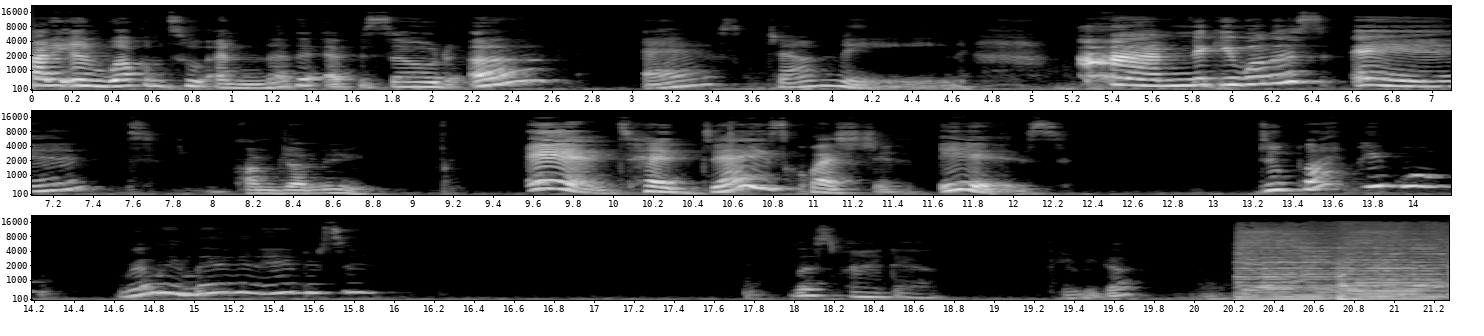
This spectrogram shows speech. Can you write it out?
everybody, and welcome to another episode of Ask Jameen. I'm Nikki Willis, and I'm Jameen. And today's question is Do black people really live in Henderson? Let's find out. Here we go.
